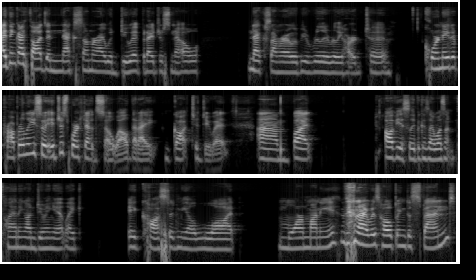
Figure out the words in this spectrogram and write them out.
I think I thought the next summer I would do it, but I just know next summer it would be really, really hard to coordinate it properly. So it just worked out so well that I got to do it. Um, but obviously because I wasn't planning on doing it, like it costed me a lot more money than I was hoping to spend.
